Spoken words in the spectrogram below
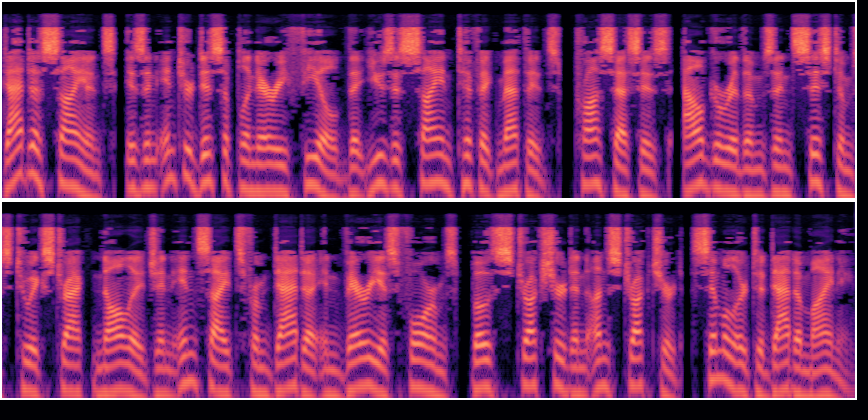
Data science, is an interdisciplinary field that uses scientific methods, processes, algorithms and systems to extract knowledge and insights from data in various forms, both structured and unstructured, similar to data mining.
